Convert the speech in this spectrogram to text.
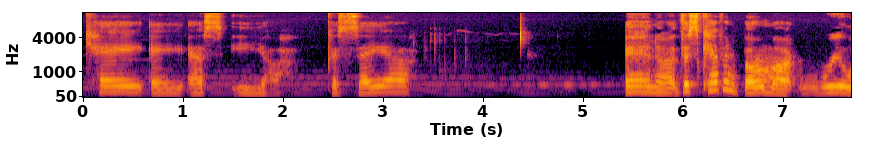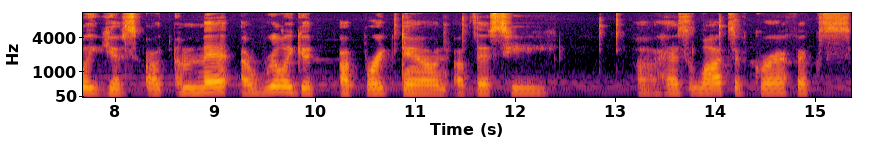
K A S E A. Kaseya. And uh, this Kevin Beaumont really gives a, a, a really good breakdown of this. He uh, has lots of graphics,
